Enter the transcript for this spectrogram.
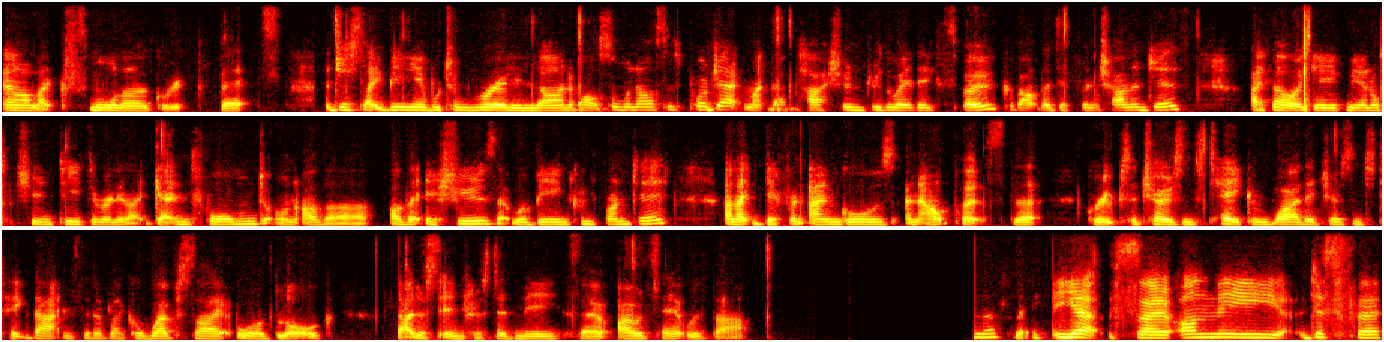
and our like smaller group bits and just like being able to really learn about someone else's project and like their passion through the way they spoke about their different challenges i felt it gave me an opportunity to really like get informed on other other issues that were being confronted and like different angles and outputs that groups had chosen to take and why they'd chosen to take that instead of like a website or a blog. That just interested me so i would say it was that. Lovely. Yeah so on the just for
